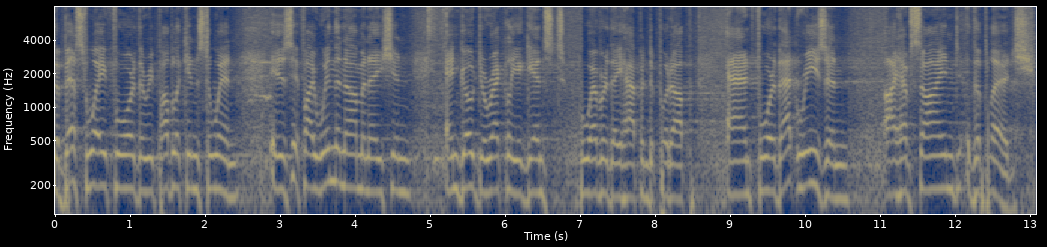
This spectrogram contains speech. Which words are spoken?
The best way for the Republicans to win is if I win the nomination and go directly against whoever they happen to put up. And for that reason, I have signed the pledge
